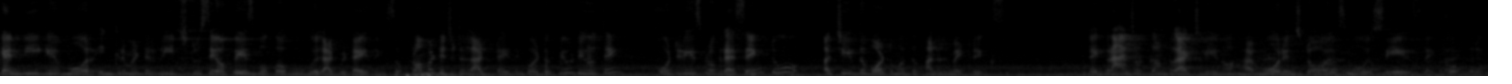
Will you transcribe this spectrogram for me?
can we give more incremental reach to say a Facebook or Google advertising? So from a digital advertising point of view, do you think OTT is progressing to achieve the bottom of the funnel metrics? Like brands would come to actually, you know, have more installs, more sales, like go for it.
